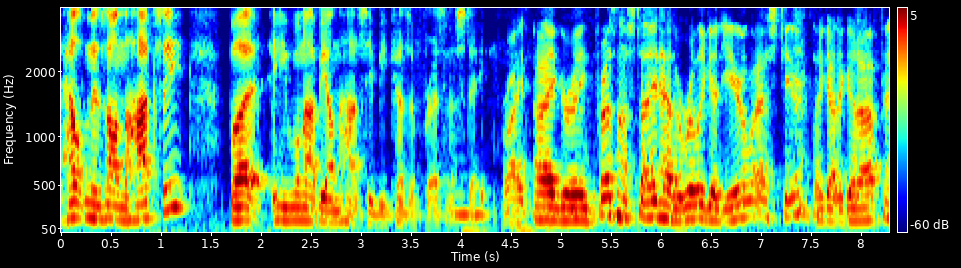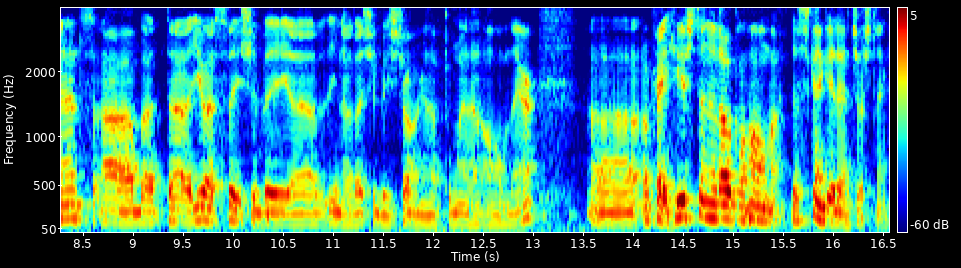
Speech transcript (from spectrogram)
Helton is on the hot seat, but he will not be on the hot seat because of Fresno State. Right, I agree. Fresno State had a really good year last year. They got a good offense, uh, but uh, USC should be, uh, you know, they should be strong enough to win at home there. Uh, okay, Houston and Oklahoma. This is going to get interesting.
